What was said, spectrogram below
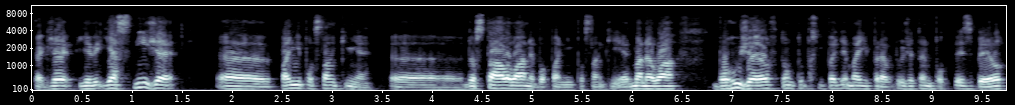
Takže je jasný, že Eh, paní poslankyně eh, Dostálová nebo paní poslankyně Jermanová bohužel v tomto případě mají pravdu, že ten podpis byl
